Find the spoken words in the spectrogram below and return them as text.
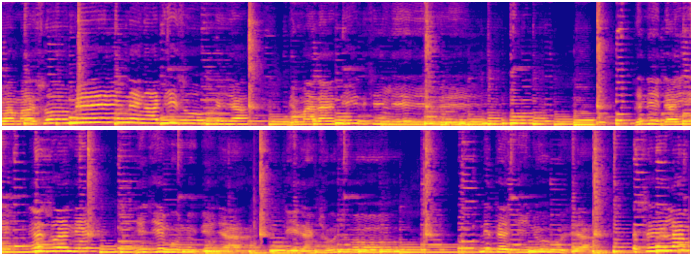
ရွာမှာဆိုမင်းနဲ့ငါတီးဆိုကြရမြမရန်တီးသချင်းလေးတွေယနေ့တိုင်းနဲ့ဆွဲနေရင်ကြီးမှုနုပညာဒီရန်ချိုးချိုးနှစ်သက်ကြည်နူးစရာအစင်လာမ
